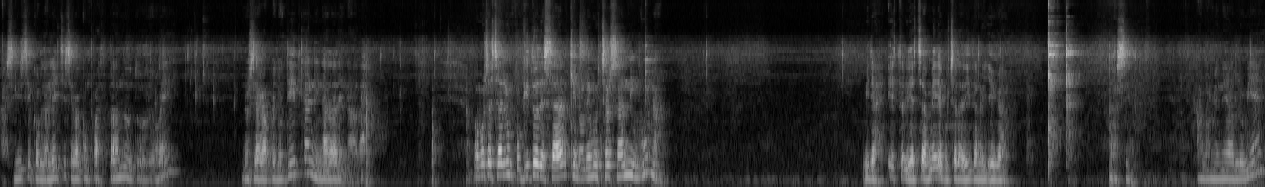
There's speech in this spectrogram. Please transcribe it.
Así se, con la leche se va compactando todo, ¿veis? No se haga pelotita ni nada de nada. Vamos a echarle un poquito de sal, que no le hemos echado sal ninguna. Mira, esto le voy a echar media cucharadita, no llega. Así. Vamos a menearlo bien.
